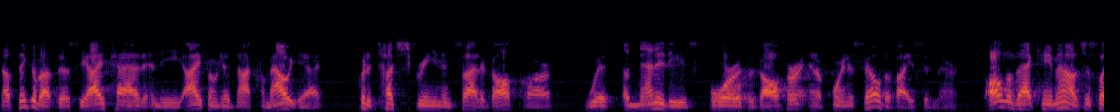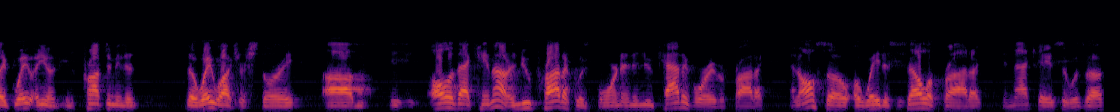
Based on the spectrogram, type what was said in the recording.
Now think about this: the iPad and the iPhone had not come out yet. Put a touch screen inside a golf car with amenities for the golfer and a point of sale device in there. All of that came out just like. You know, prompted me to the Weight Watchers story. Um, all of that came out. A new product was born and a new category of a product, and also a way to sell a product. In that case, it was a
